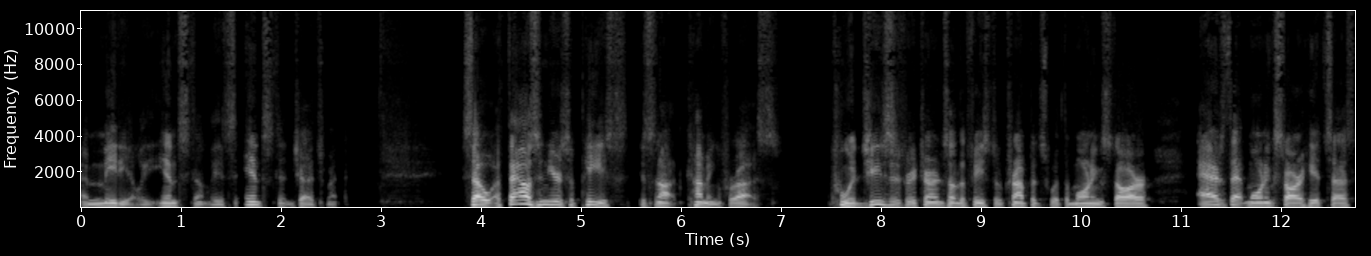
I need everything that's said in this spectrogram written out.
Immediately, instantly. It's instant judgment. So a thousand years of peace is not coming for us. When Jesus returns on the Feast of Trumpets with the morning star, as that morning star hits us,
